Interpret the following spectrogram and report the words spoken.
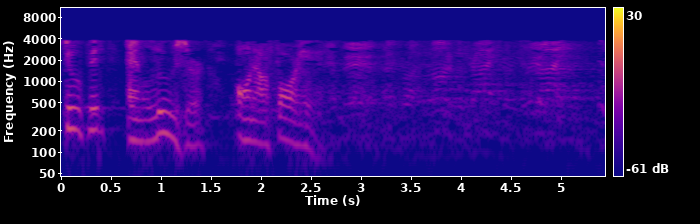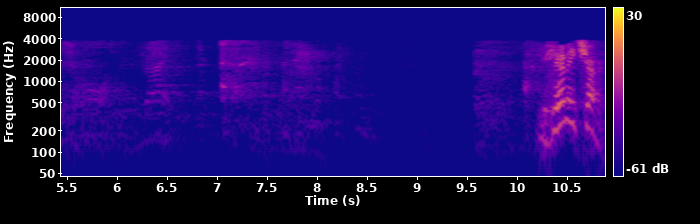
stupid and loser on our forehead. You hear me, church?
